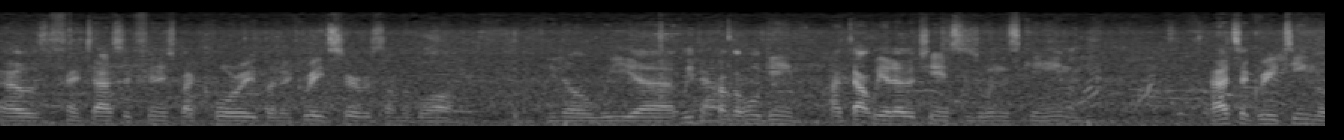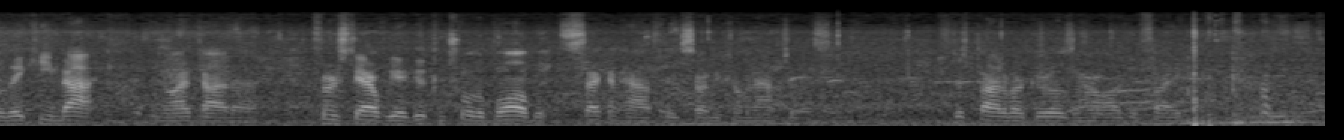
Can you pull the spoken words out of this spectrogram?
That was a fantastic finish by Corey, but a great service on the ball. You know, we uh, we battled the whole game. I thought we had other chances to win this game, that's a great team though. They came back. You know, I thought uh, first half we had good control of the ball, but the second half they started coming after us. Just proud of our girls and how hard they fight.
